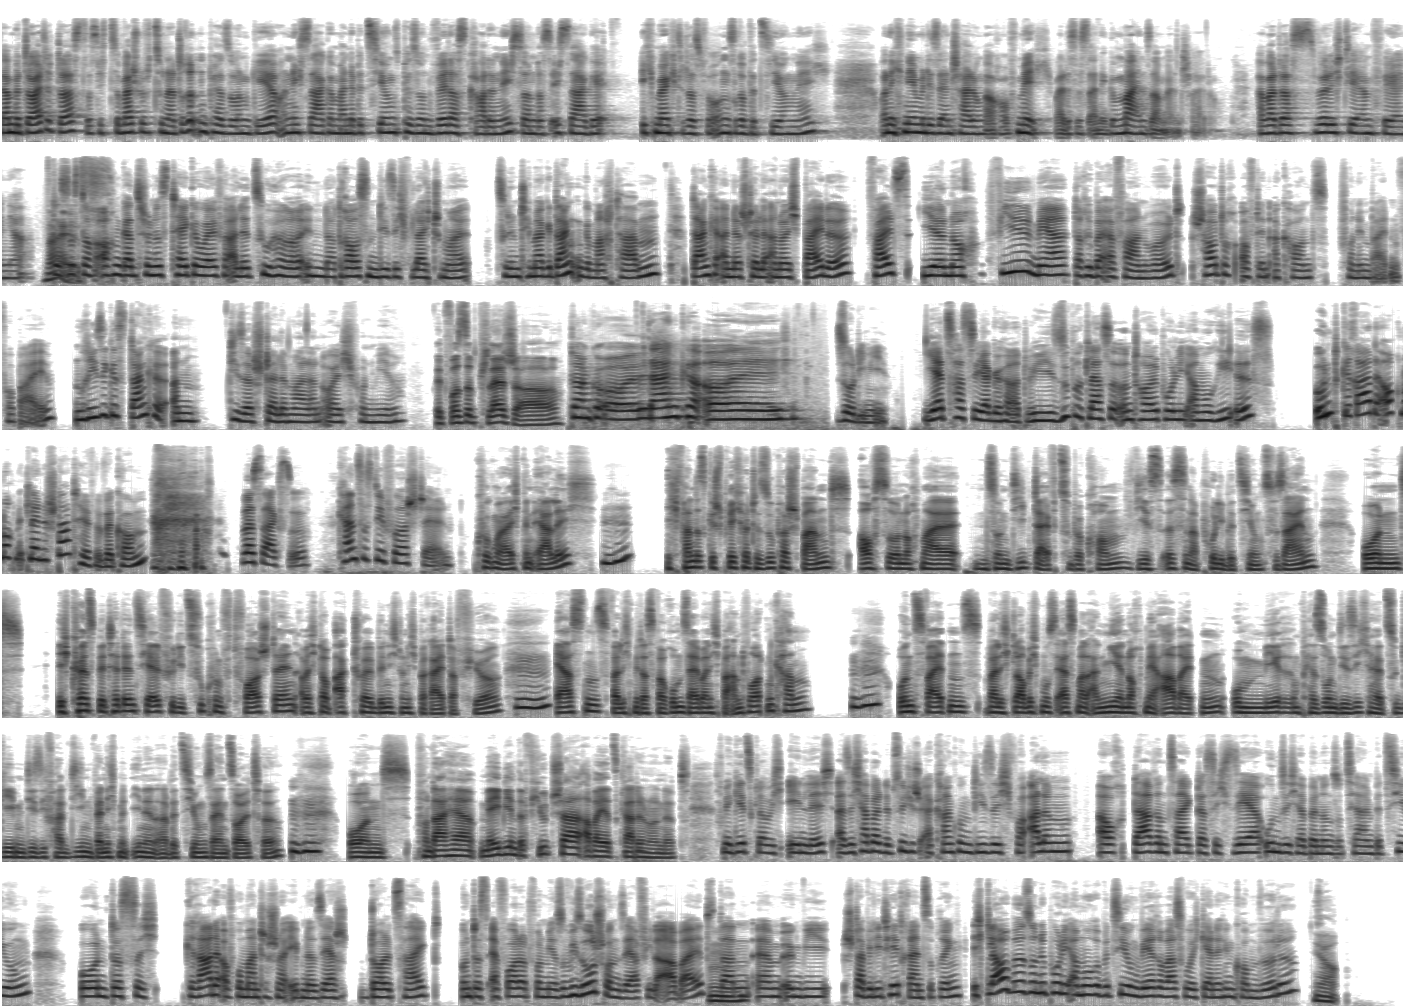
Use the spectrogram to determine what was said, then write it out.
dann bedeutet das, dass ich zum Beispiel zu einer dritten Person gehe und nicht sage, meine Beziehungsperson will das gerade nicht, sondern dass ich sage, ich möchte das für unsere Beziehung nicht. Und ich nehme diese Entscheidung auch auf mich, weil es ist eine gemeinsame Entscheidung. Aber das würde ich dir empfehlen, ja. Nice. Das ist doch auch ein ganz schönes Takeaway für alle ZuhörerInnen da draußen, die sich vielleicht schon mal zu dem Thema Gedanken gemacht haben. Danke an der Stelle an euch beide. Falls ihr noch viel mehr darüber erfahren wollt, schaut doch auf den Accounts von den beiden vorbei. Ein riesiges Danke an dieser Stelle mal an euch von mir. It was a pleasure. Danke euch. Danke euch. So, Dimi, jetzt hast du ja gehört, wie superklasse und toll Polyamorie ist und gerade auch noch eine kleine Starthilfe bekommen. Was sagst du? Kannst du es dir vorstellen? Guck mal, ich bin ehrlich. Mhm. Ich fand das Gespräch heute super spannend, auch so nochmal so einen Deep Dive zu bekommen, wie es ist, in einer Polybeziehung zu sein. Und ich könnte es mir tendenziell für die Zukunft vorstellen, aber ich glaube, aktuell bin ich noch nicht bereit dafür. Mhm. Erstens, weil ich mir das Warum selber nicht beantworten kann. Mhm. Und zweitens, weil ich glaube, ich muss erstmal an mir noch mehr arbeiten, um mehreren Personen die Sicherheit zu geben, die sie verdienen, wenn ich mit ihnen in einer Beziehung sein sollte. Mhm. Und von daher, maybe in the future, aber jetzt gerade noch nicht. Mir geht's, glaube ich, ähnlich. Also ich habe halt eine psychische Erkrankung, die sich vor allem auch darin zeigt, dass ich sehr unsicher bin in sozialen Beziehungen und das sich gerade auf romantischer Ebene sehr doll zeigt und das erfordert von mir sowieso schon sehr viel Arbeit, mhm. dann ähm, irgendwie Stabilität reinzubringen. Ich glaube, so eine polyamore Beziehung wäre was, wo ich gerne hinkommen würde. Ja.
